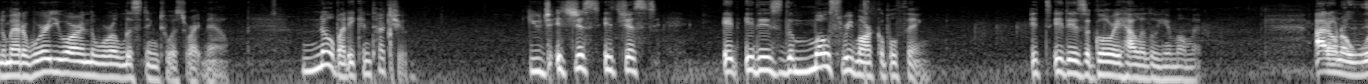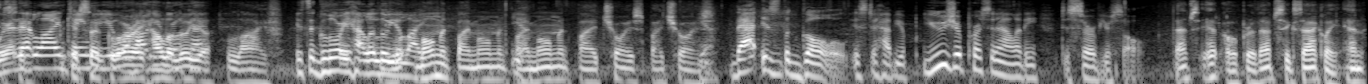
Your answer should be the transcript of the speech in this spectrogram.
no matter where you are in the world listening to us right now, nobody can touch you. You, it's just, it's just, it, it is the most remarkable thing. It, it is a glory hallelujah moment. I don't know where It's that a- line came it's to a you glory how you wrote hallelujah life. It's a glory hallelujah life. Moment by moment by Yeah. moment by choice by choice. Yeah. That is the goal, is to have your use your personality to serve your soul. That's it, Oprah. That's exactly. And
